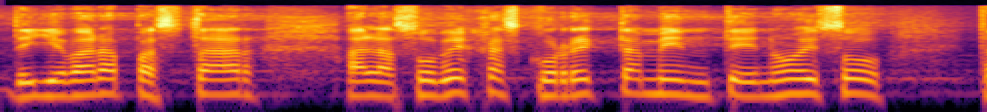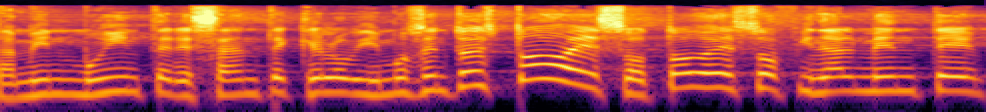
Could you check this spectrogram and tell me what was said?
de llevar a pastar a las ovejas correctamente, ¿no? Eso también muy interesante que lo vimos. Entonces, todo eso, todo eso finalmente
